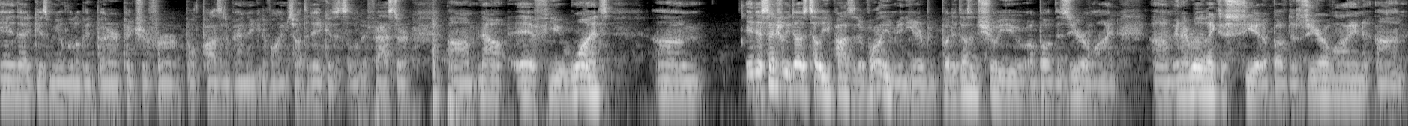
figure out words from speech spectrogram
and that gives me a little bit better picture for both positive and negative volume throughout the day because it's a little bit faster. Um, now, if you want, um, it essentially does tell you positive volume in here, but it doesn't show you above the zero line. Um, and I really like to see it above the zero line um,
